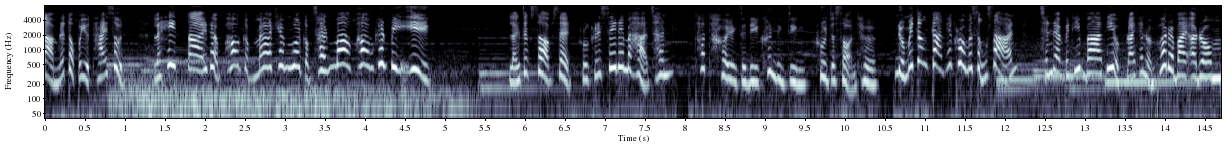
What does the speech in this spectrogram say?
ต่ำและตกไปอยู่ท้ายสุด และให้ตายเถอะพ่อกับแม่เข้มงวดกับฉันมากเพิ่มขึ้นไปอีก หลังจากสอบเสร็จครูคริสซี่ได้มาหาฉัน ถ้าเธออยากจะดีขึ้นจริง ๆ ครูจะสอนเธอ หนูไม่ต้องการให้ครูมาสงสาร ฉันเดินไปที่บาร์ที่อยู่ปลายถนนเพื่อระบายอารมณ์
